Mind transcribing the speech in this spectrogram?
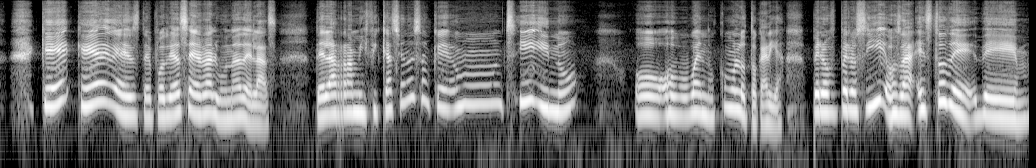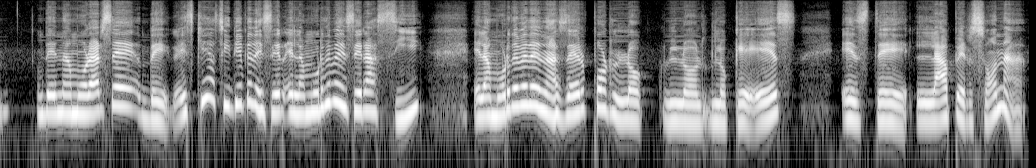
que este, podría ser alguna de las, de las ramificaciones, aunque mm, sí y no. O, bueno, ¿cómo lo tocaría? Pero, pero sí, o sea, esto de, de enamorarse de. Es que así debe de ser. El amor debe de ser así. El amor debe de nacer por lo, lo, lo que es este, la persona,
